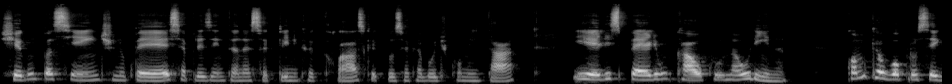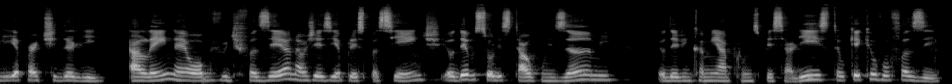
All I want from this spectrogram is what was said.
Chega um paciente no PS apresentando essa clínica clássica que você acabou de comentar e ele espere um cálculo na urina. Como que eu vou prosseguir a partir dali? Além, né, óbvio, de fazer analgesia para esse paciente, eu devo solicitar algum exame? Eu devo encaminhar para um especialista? O que que eu vou fazer?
